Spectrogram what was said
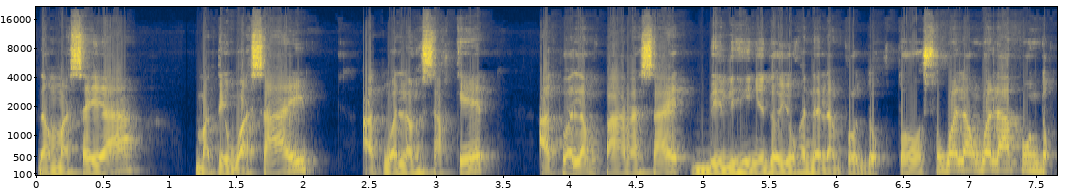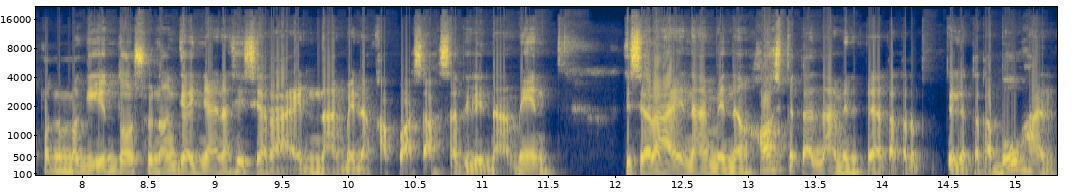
ng masaya, matiwasay, at walang sakit, at walang parasite, bilihin nyo daw yung kanilang produkto. So walang wala pong doktor na mag endorso ng ganyan na sisirain namin ang kapwas ang sarili namin sisirain namin ng hospital namin na pinatatrabuhan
